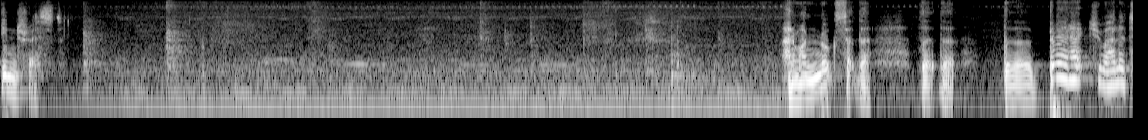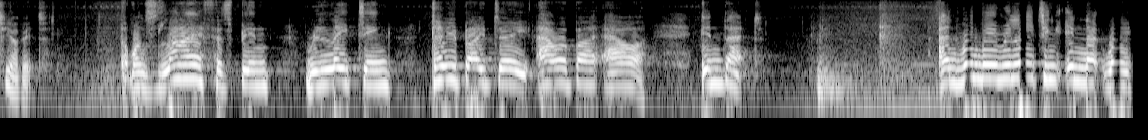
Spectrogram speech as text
interest. And one looks at the, the, the, the bare actuality of it, that one's life has been relating day by day, hour by hour, in that. And when we're relating in that way,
